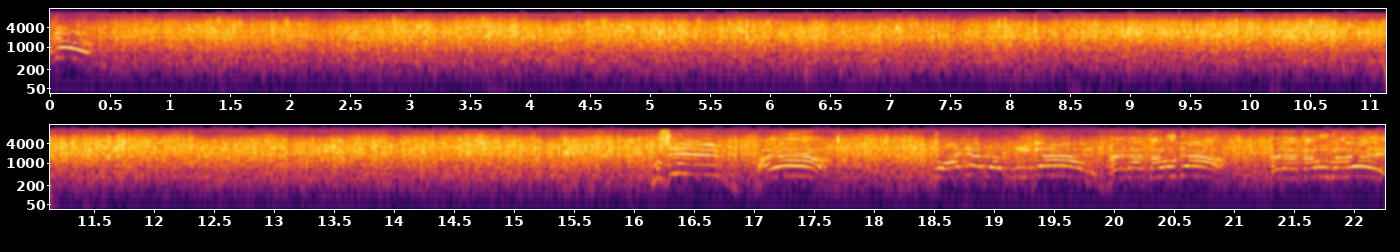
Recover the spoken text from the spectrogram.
Adam! Musim! Saya! Tok Adam dah meninggal! Saya dah tahu dah! Saya dah tahu, Malik!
